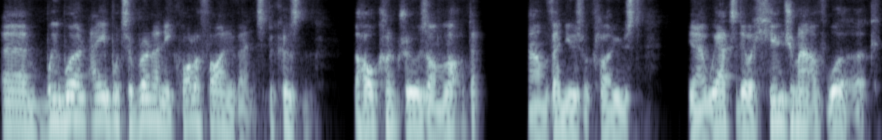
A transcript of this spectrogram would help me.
um, we weren't able to run any qualifying events because the whole country was on lockdown venues were closed. You know, we had to do a huge amount of work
